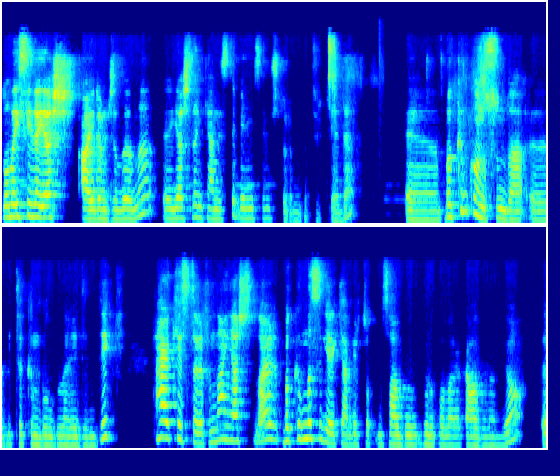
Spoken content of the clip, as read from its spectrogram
Dolayısıyla yaş ayrımcılığını e, yaşların kendisi de benimsemiş durumda Türkiye'de. E, bakım konusunda e, bir takım bulgular edindik. Herkes tarafından yaşlılar bakılması gereken bir toplumsal grup olarak algılanıyor. E,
